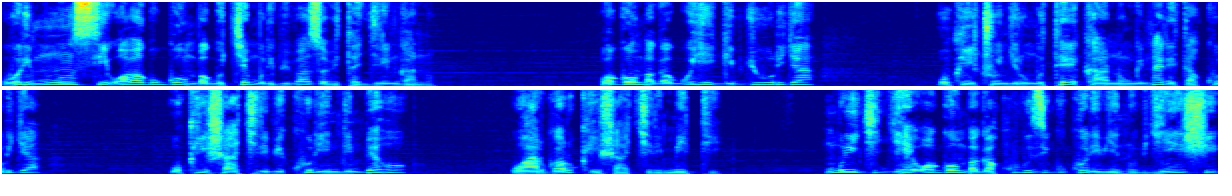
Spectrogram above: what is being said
buri munsi wabaga ugomba gukemura ibibazo bitagira ingano. Wagombaga guhiga ibyo urya ukicungira umutekano ngo intare itakurya ukishakira ibikurinda imbeho warwara ukishakira imiti. Muri iki gihe wagombaga kuba uzi gukora ibintu byinshi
